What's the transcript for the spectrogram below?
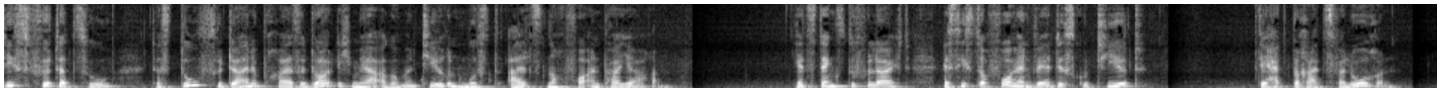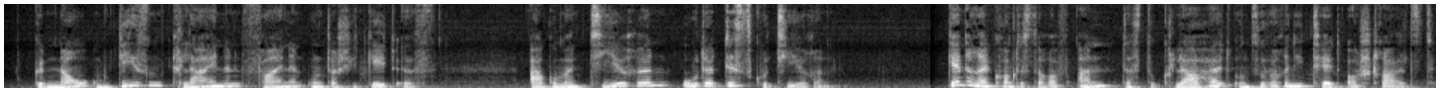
Dies führt dazu, dass du für deine Preise deutlich mehr argumentieren musst als noch vor ein paar Jahren. Jetzt denkst du vielleicht, es hieß doch vorhin, wer diskutiert, der hat bereits verloren. Genau um diesen kleinen, feinen Unterschied geht es. Argumentieren oder diskutieren. Generell kommt es darauf an, dass du Klarheit und Souveränität ausstrahlst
